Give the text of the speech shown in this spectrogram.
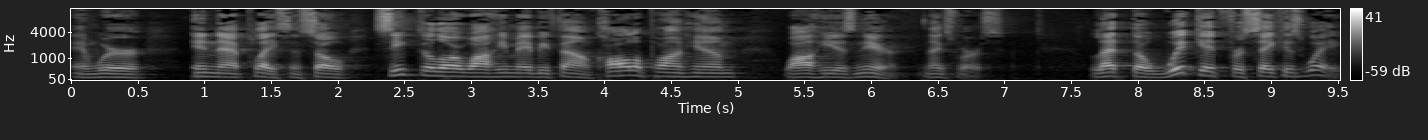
And we're in that place. And so seek the Lord while He may be found, call upon Him while He is near. Next verse. Let the wicked forsake his way.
